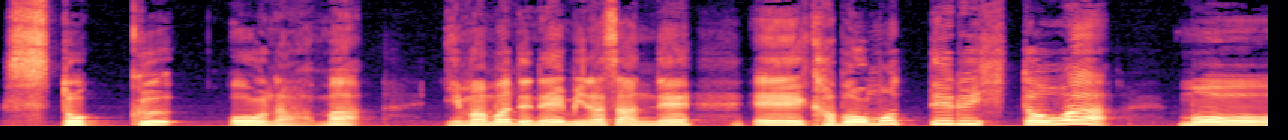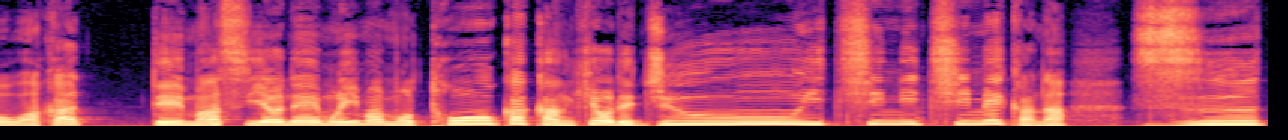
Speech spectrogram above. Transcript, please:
ストックオーナー。まあ、今までね、皆さんね、えー、株を持ってる人はもう分かってますよね。もう今もう10日間、今日で11日目かな。ずっ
